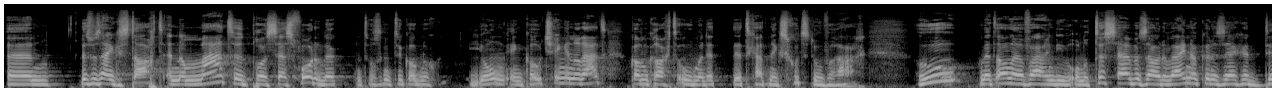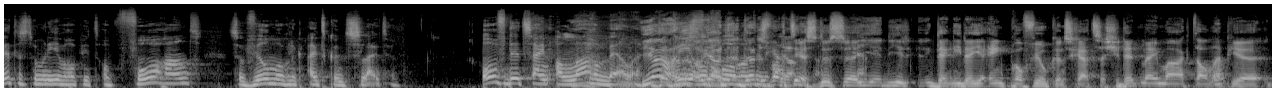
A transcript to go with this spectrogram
Ehm, dus we zijn gestart en naarmate het proces vorderde, toen was ik natuurlijk ook nog jong in coaching inderdaad, kwam ik erachter, oeh, maar dit, dit gaat niks goeds doen voor haar. Hoe, met alle ervaring die we ondertussen hebben, zouden wij nou kunnen zeggen: dit is de manier waarop je het op voorhand zoveel mogelijk uit kunt sluiten? Of dit zijn alarmbellen. Ja, dat, ja, dat, is wat het is. Dus eh, je, je- ik denk niet dat je één profiel kunt schetsen. Als je dit meemaakt, dan heb je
